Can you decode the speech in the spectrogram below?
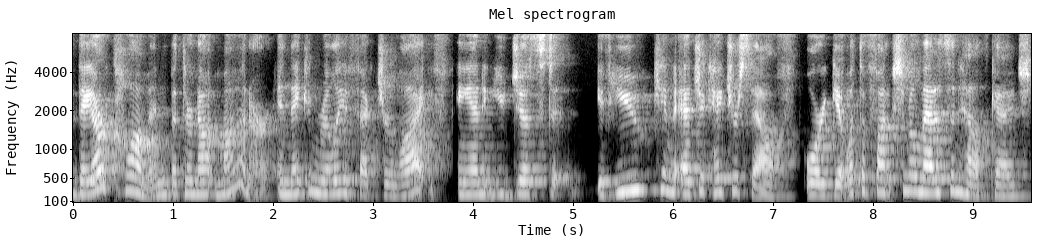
they are common, but they're not minor and they can really affect your life. And you just, if you can educate yourself or get with a functional medicine health coach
